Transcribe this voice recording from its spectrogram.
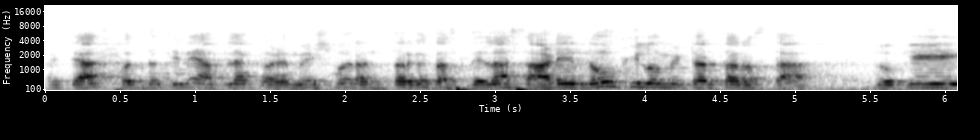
आणि त्याच पद्धतीने आपल्या कळमेश्वर अंतर्गत असलेला साडे नऊ किलोमीटरचा रस्ता जो की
